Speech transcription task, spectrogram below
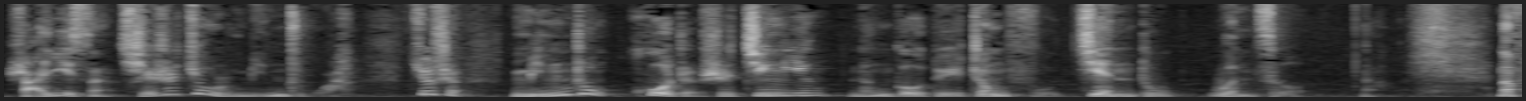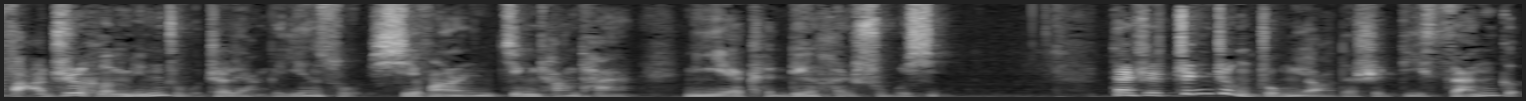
啥意思呢？其实就是民主啊，就是民众或者是精英能够对政府监督问责。啊，那法治和民主这两个因素，西方人经常谈，你也肯定很熟悉。但是真正重要的是第三个，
